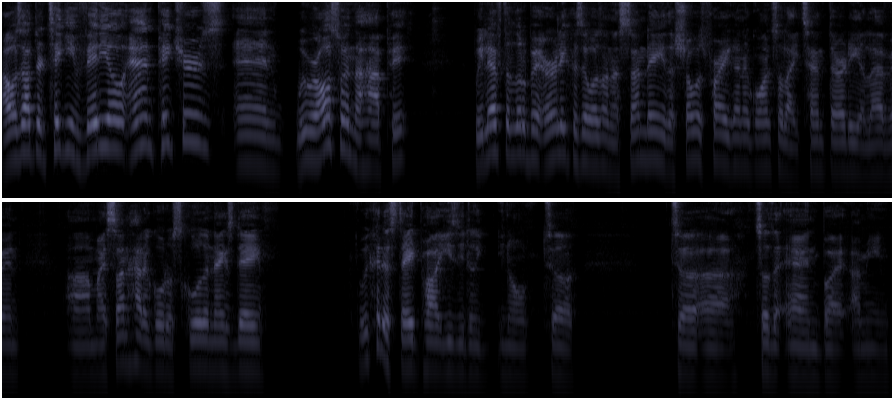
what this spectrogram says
I was out there taking video and pictures, and we were also in the hop pit. We left a little bit early because it was on a Sunday. The show was probably going to go on until like 10 30, 11. Uh, my son had to go to school the next day. We could have stayed probably easy to, you know, to to uh to the end, but I mean,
